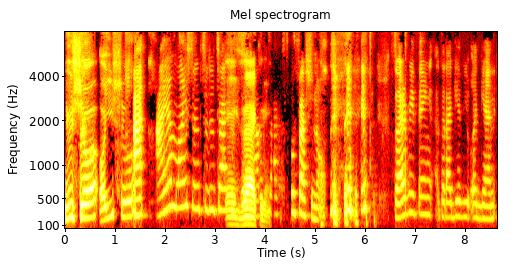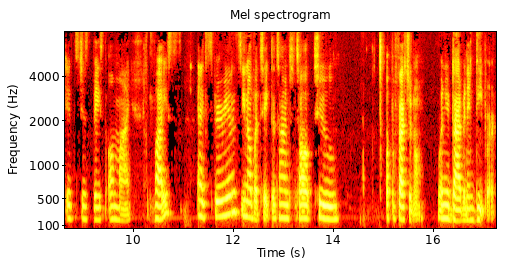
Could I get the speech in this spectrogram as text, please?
You sure? Are you sure? I, I am licensed to do taxes. Exactly. tax professional. so everything that I give you, again, it's just based on my advice and experience, you know, but take the time to talk to a professional when you're diving in deeper.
